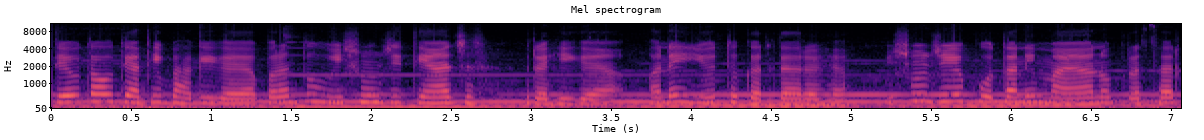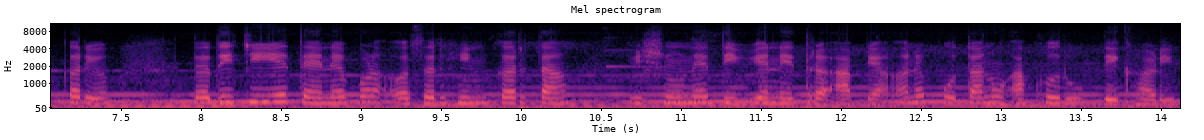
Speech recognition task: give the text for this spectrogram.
દેવતાઓ ત્યાંથી ભાગી ગયા, પરંતુ વિષ્ણુજી ત્યાં જ રહી ગયા અને યુદ્ધ કરતા રહ્યા. વિષ્ણુજીએ પોતાની માયાનો પ્રસાર કર્યો. દદીજીએ તેને પણ અસરહીન કરતા વિષ્ણુને દિવ્ય નેત્ર આપ્યા અને પોતાનું આખું રૂપ દેખાડ્યું.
